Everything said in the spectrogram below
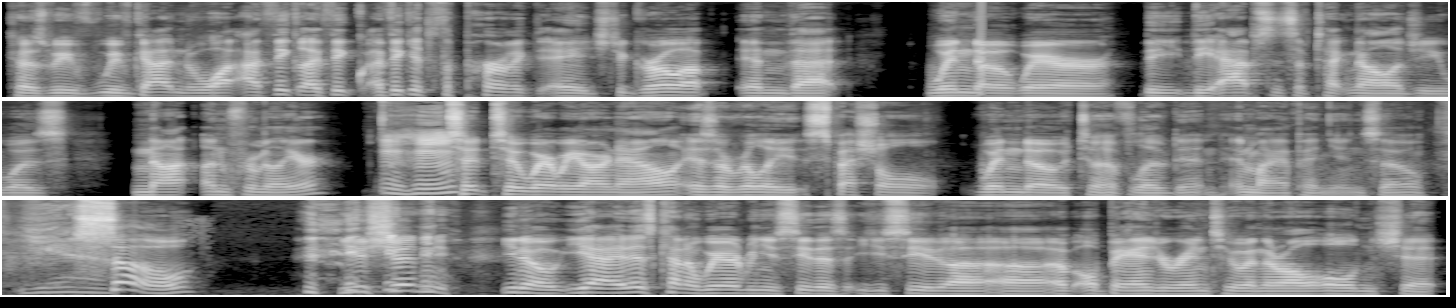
because we've we've gotten to. wa- I think I think I think it's the perfect age to grow up in that window where the the absence of technology was not unfamiliar hmm to, to where we are now is a really special window to have lived in, in my opinion. So, Yeah. so you shouldn't, you know, yeah, it is kind of weird when you see this, you see uh, uh, a band you're into and they're all old and shit.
